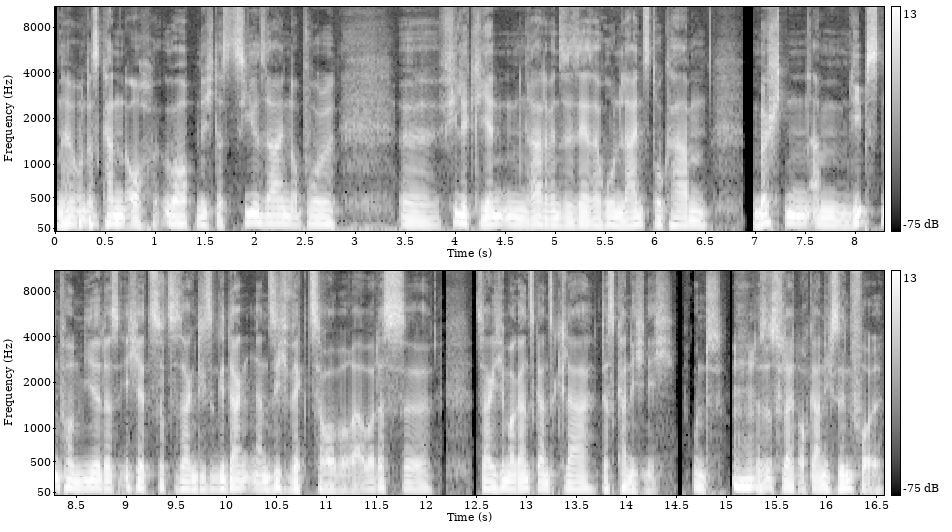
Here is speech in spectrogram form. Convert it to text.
Ne? Und mhm. das kann auch überhaupt nicht das Ziel sein, obwohl äh, viele Klienten, gerade wenn sie sehr, sehr hohen Leidensdruck haben, möchten am liebsten von mir, dass ich jetzt sozusagen diesen Gedanken an sich wegzaubere. Aber das äh, sage ich immer ganz, ganz klar, das kann ich nicht. Und mhm. das ist vielleicht auch gar nicht sinnvoll.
